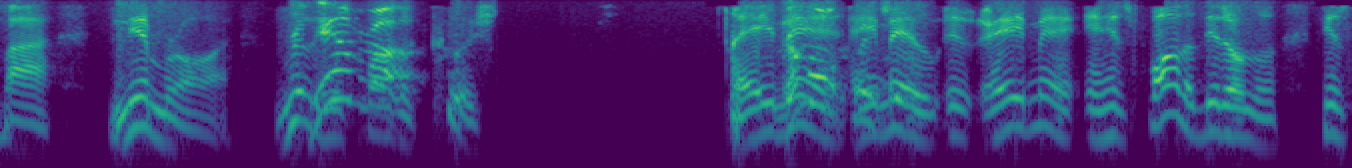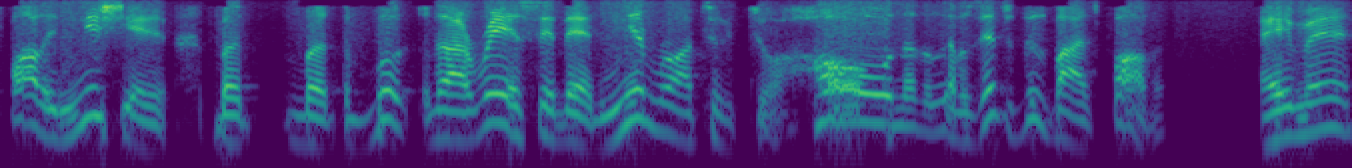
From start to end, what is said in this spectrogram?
by Nimrod. Really, Nimrod. his father Cush. Amen. On, Amen. Amen. And his father did on the his father initiated, but but the book that I read said that Nimrod took it to a whole other level. It was introduced by his father. Amen.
